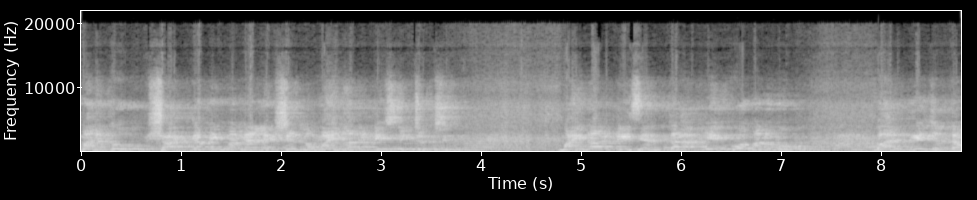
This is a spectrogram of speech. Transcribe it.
మనకు షార్ట్ కమింగ్ మన ఎలక్షన్లో మైనారిటీస్ నుంచి వచ్చింది. మైనారిటీస్ ఎంత ఎక్కువ మనము భారతీయ జనతా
